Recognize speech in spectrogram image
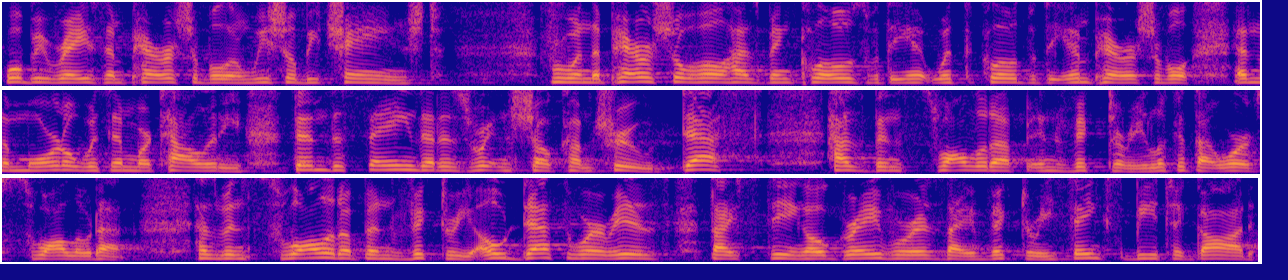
will be raised imperishable, and we shall be changed. For when the perishable has been clothed with the, with the, clothed with the imperishable, and the mortal with immortality, then the saying that is written shall come true. Death has been swallowed up in victory. Look at that word, swallowed up. Has been swallowed up in victory. O death, where is thy sting? O grave, where is thy victory? Thanks be to God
